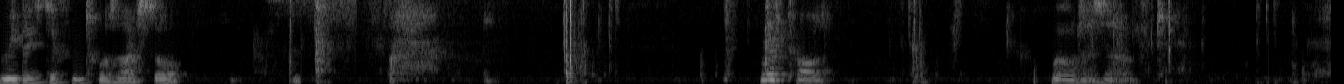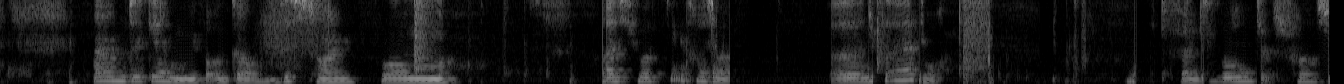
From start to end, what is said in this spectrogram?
replays different to what I saw. Red card. Well deserved. And again, we've got a goal. This time from, I think I said, a player. Defensible, tips pass,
